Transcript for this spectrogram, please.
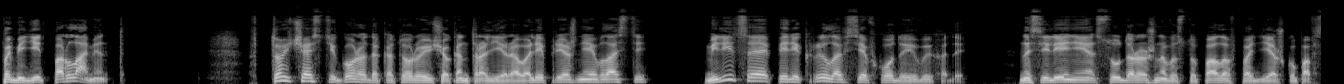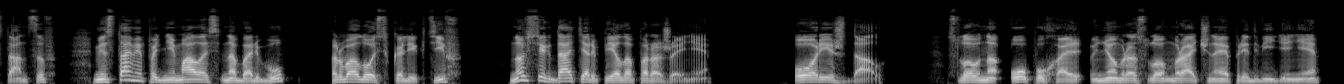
победит парламент. В той части города, которую еще контролировали прежние власти, милиция перекрыла все входы и выходы. Население судорожно выступало в поддержку повстанцев, местами поднималось на борьбу, рвалось в коллектив, но всегда терпело поражение. Ори ждал. Словно опухоль, в нем росло мрачное предвидение.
